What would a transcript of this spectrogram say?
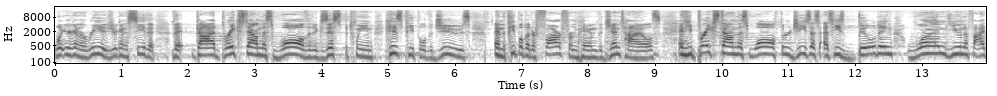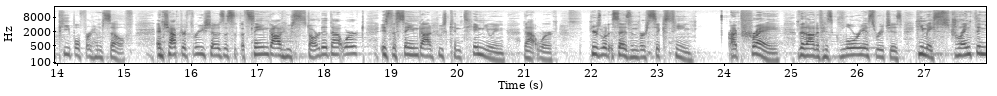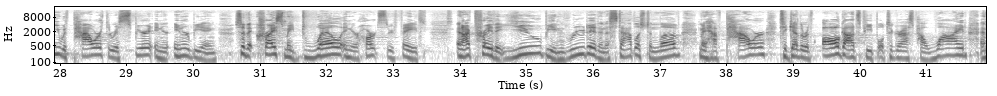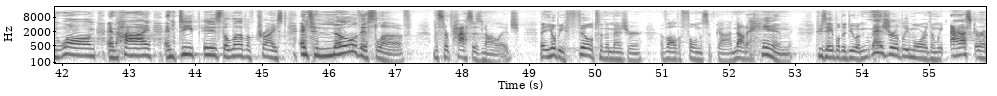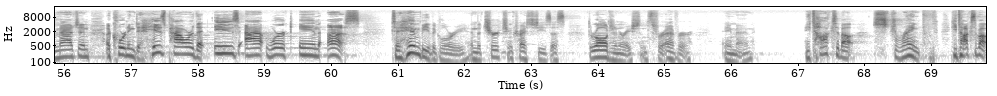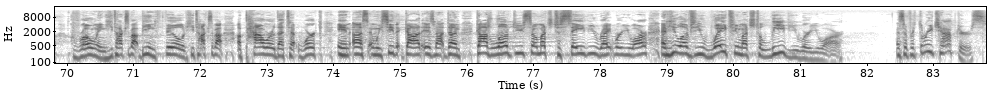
what you're going to read is you're going to see that, that God breaks down this wall that exists between his people, the Jews, and the people that are far from him, the Gentiles. And he breaks down this wall through Jesus as he's building one unified people for himself. And chapter three shows us that the same God who started that work is the same God who's continuing that work. Here's what it says in verse 16 I pray that out of his glorious riches, he may strengthen you with power through his spirit in your inner being, so that Christ may dwell in your hearts through faith. And I pray that you, being rooted and established in love, may have power together with all God's people to grasp how wide and long and high and deep is the love of Christ, and to know this love that surpasses knowledge, that you'll be filled to the measure of all the fullness of God. Now, to him, who's able to do immeasurably more than we ask or imagine, according to his power that is at work in us. To him be the glory in the church in Christ Jesus through all generations, forever. Amen. He talks about strength. He talks about growing. He talks about being filled. He talks about a power that's at work in us. And we see that God is not done. God loved you so much to save you right where you are, and He loves you way too much to leave you where you are. And so for three chapters,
